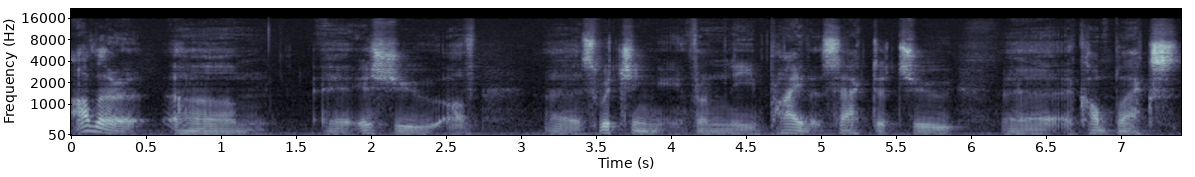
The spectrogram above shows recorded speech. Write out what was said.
other um, issue of uh, switching from the private sector to uh, a complex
